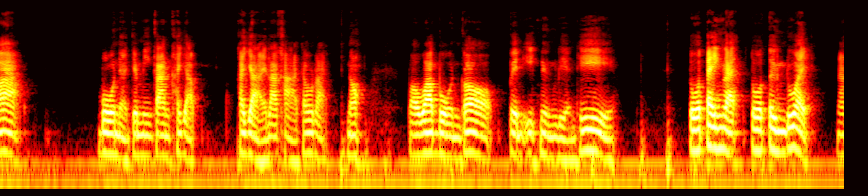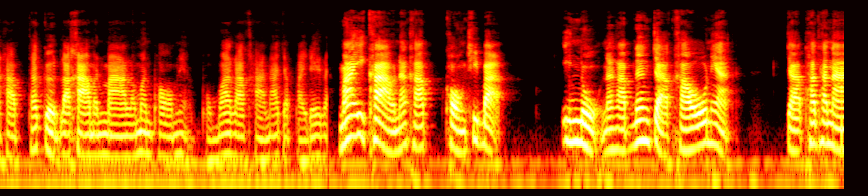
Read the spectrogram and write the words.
ว่าโบนเนี่ยจะมีการขยับขยายราคาเท่าไหร่เนาะ เพราะว่าโบนก็เป็นอีกหนึ่งเหรียญที่ ตัวเต็งแหละ ตัวตึงด้วยนะครับ ถ้าเกิดราคามันมาแล้วมันพร้อมเนี่ย ผมว่าราคาน่าจะไปได้แล้วมาอีกข่าวนะครับของชิบะอินุนะครับ เนื่องจากเขาเนี่ยจะพัฒนา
